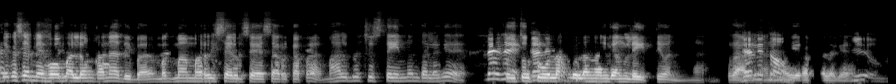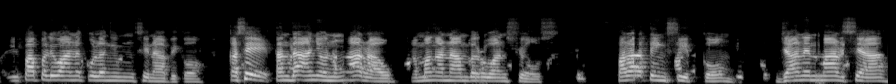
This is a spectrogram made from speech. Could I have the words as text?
Hindi kasi may home alone ka na, di ba? Magmamarisel Cesar ka pa. Mahal mag-sustain nun talaga eh. Itutulak mo lang hanggang late yun. Grabe, Ganito. ano, mahirap talaga. Y- ipapaliwanag ko lang yung sinabi ko. Kasi tandaan nyo, nung araw, ang mga number one shows, parating sitcom. John and Marcia,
